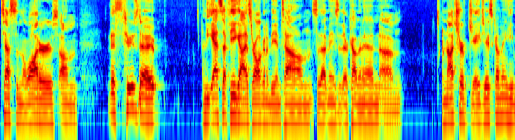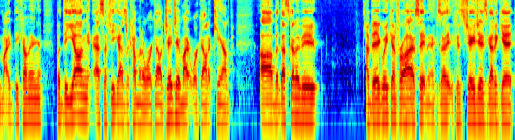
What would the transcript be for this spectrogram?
testing the waters. Um, this Tuesday, the SFE guys are all going to be in town, so that means that they're coming in. Um, I'm not sure if JJ's coming. He might be coming, but the young SFE guys are coming to work out. JJ might work out at camp, uh, but that's going to be a big weekend for Ohio State, man, because because JJ's got to get.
